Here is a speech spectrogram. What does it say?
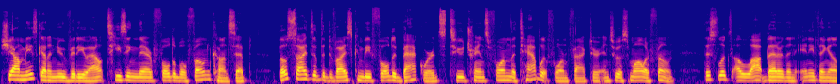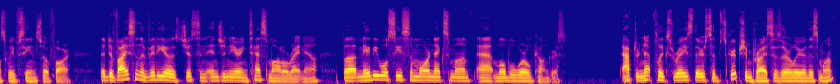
Xiaomi's got a new video out teasing their foldable phone concept. Both sides of the device can be folded backwards to transform the tablet form factor into a smaller phone. This looks a lot better than anything else we've seen so far. The device in the video is just an engineering test model right now, but maybe we'll see some more next month at Mobile World Congress. After Netflix raised their subscription prices earlier this month,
